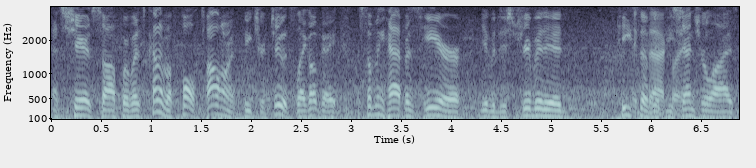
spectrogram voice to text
It's shared software, but it's kind of a fault tolerant feature too. It's like, okay, if something happens here, you have a distributed piece of it, decentralized.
